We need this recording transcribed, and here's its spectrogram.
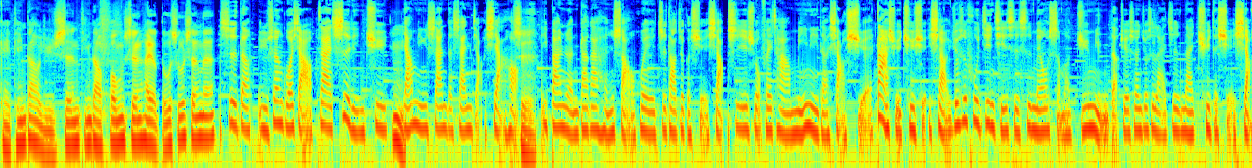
可以听到雨声、听到风声，还有读书声呢？是的，雨生国小在士林区阳明山的山脚下，哈，是。一般人大概很少会知道这个学校是一所非常迷你的小学，大学区学校，也就是附近其实是没有什么居民的，学生就是来自那。区的学校，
